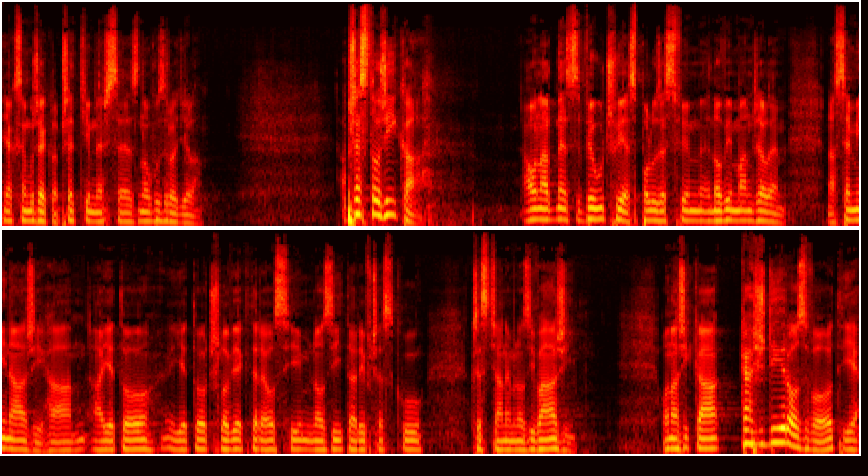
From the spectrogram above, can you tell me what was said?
jak jsem mu řekl, předtím, než se znovu zrodila. A přesto říká, a ona dnes vyučuje spolu se svým novým manželem na seminářích a, a je, to, je to člověk, kterého si mnozí tady v Česku křesťané mnozí váží. Ona říká, každý rozvod je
